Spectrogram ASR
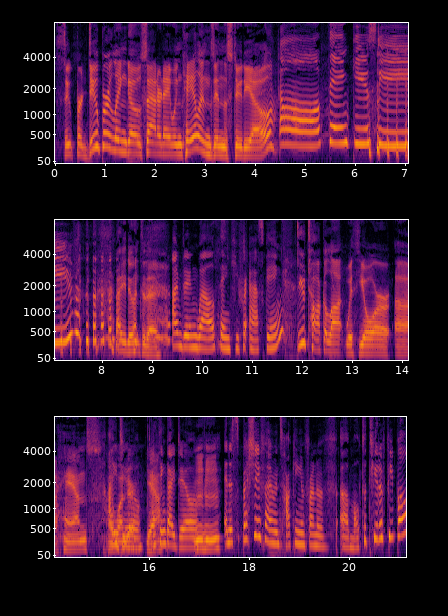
Super duper Lingo Saturday when Kaylin's in the studio. Oh, thank you, Steve. How are you doing today? I'm doing well. Thank you for asking. Do you talk a lot with your uh, hands? I, wonder. do. Yeah. I think I do. Mm-hmm. And especially if I'm talking in front of a multitude of people,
